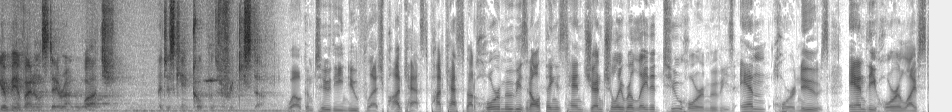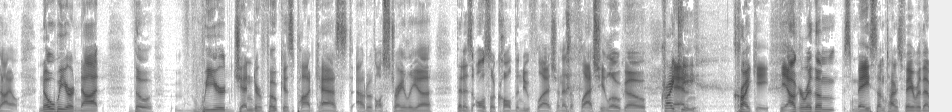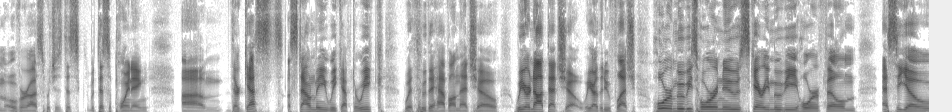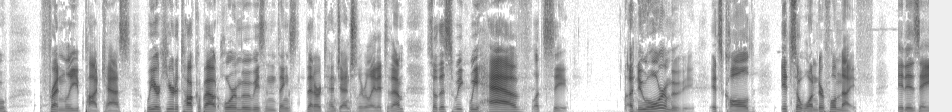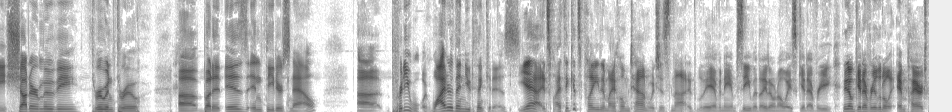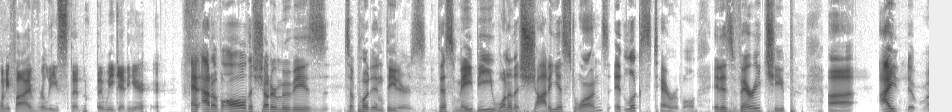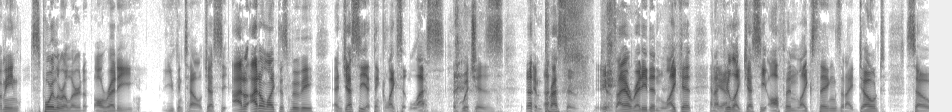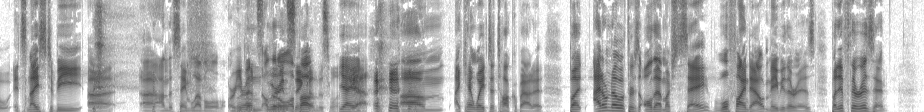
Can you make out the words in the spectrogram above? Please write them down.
forgive me if I don't stay around to watch. I just can't cope with the freaky stuff. Welcome to the New Flesh Podcast, a podcast about horror movies and all things tangentially related to horror movies and horror news and the horror lifestyle. No, we are not the weird gender focused podcast out of Australia that is also called the New Flesh and has a flashy logo. Crikey. Crikey. The algorithm may sometimes favor them over us, which is dis- disappointing. Um, their guests astound me week after week with who they have on that show. We are not that show. We are the New Flesh. Horror movies, horror news, scary movie, horror film, SEO friendly podcast. We are here to talk about horror movies and things that are tangentially related to them. So this week we have, let's see, a new horror movie. It's called It's a Wonderful Knife. It is a Shudder movie through and through, uh, but it is in theaters now. Uh, pretty w- wider than you'd think it is. Yeah, it's. I think it's playing in my hometown, which is not. They have an AMC, but they don't always get every. They don't get every little Empire twenty five release that that we get here. And out of all the Shudder movies to put in theaters, this may be one of the shoddiest ones. It looks terrible. It is very cheap. Uh, I, I mean, spoiler alert already. You can tell Jesse. I don't. I don't like this movie, and Jesse, I think, likes it less, which is impressive because I already didn't like it, and I Yeah. feel like Jesse often likes things that I don't. So it's nice to be uh, uh, on the same level, or We're even on- a little above on this one. Yeah, yeah. um, I can't wait to talk about it. But I don't know if there's all that much to say. We'll find out. Maybe there is. But if there isn't,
